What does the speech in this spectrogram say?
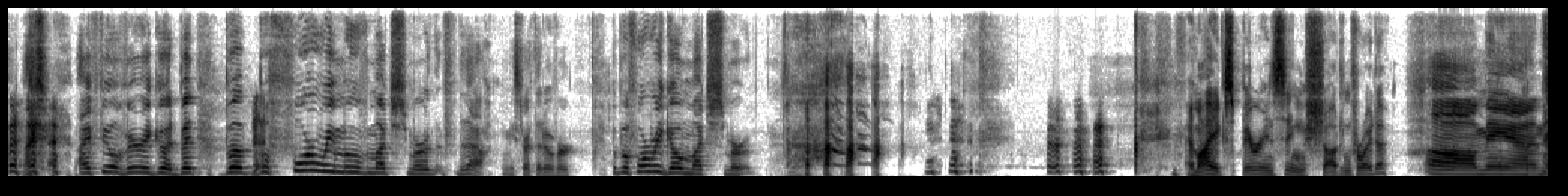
I, I, feel very good. But but before we move much smurth, ah, let me start that over. But before we go much smurth. Am I experiencing Schadenfreude? Oh man.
